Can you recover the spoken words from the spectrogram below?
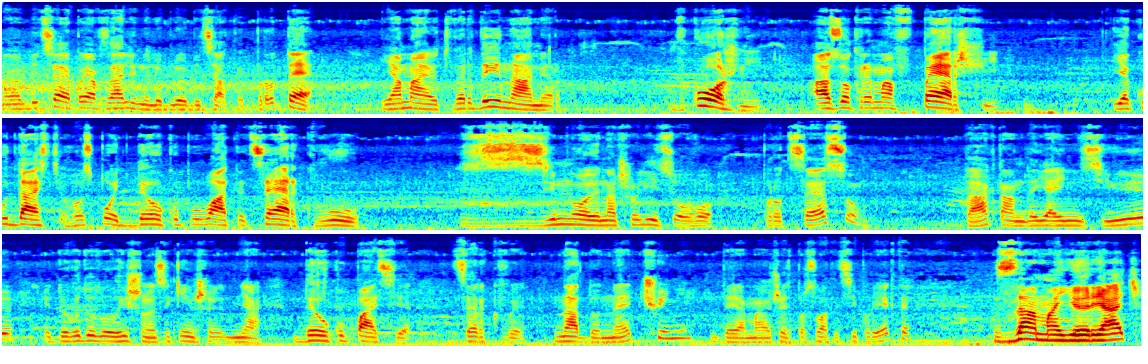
не обіцяю, бо я взагалі не люблю обіцяти. Проте я маю твердий намір в кожній, а зокрема в першій, яку дасть Господь деокупувати церкву зі мною на чолі цього процесу. Так, там, де я ініціюю і доведу до логічного закінчення деокупація церкви на Донеччині, де я маю честь просувати ці проєкти, замайорять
